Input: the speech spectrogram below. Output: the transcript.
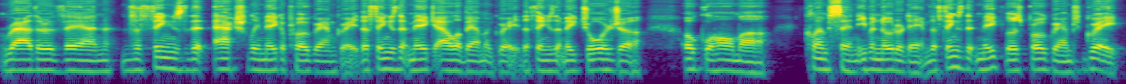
rather than the things that actually make a program great, the things that make Alabama great, the things that make Georgia, Oklahoma, Clemson, even Notre Dame, the things that make those programs great.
